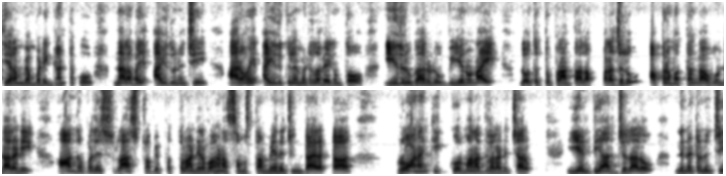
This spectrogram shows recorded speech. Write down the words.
తీరం వెంబడి గంటకు నలభై ఐదు నుంచి అరవై ఐదు కిలోమీటర్ల వేగంతో ఈదురుగాలులు వీయనున్నాయి. లోతట్టు ప్రాంతాల ప్రజలు అప్రమత్తంగా ఉండాలని ఆంధ్రప్రదేశ్ రాష్ట్ర విపత్తుల నిర్వహణ సంస్థ మేనేజింగ్ డైరెక్టర్ రోణంకి కోర్మానాథ్ వెల్లడించారు. ఎన్టీఆర్ జిల్లాలో నిన్నటి నుంచి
